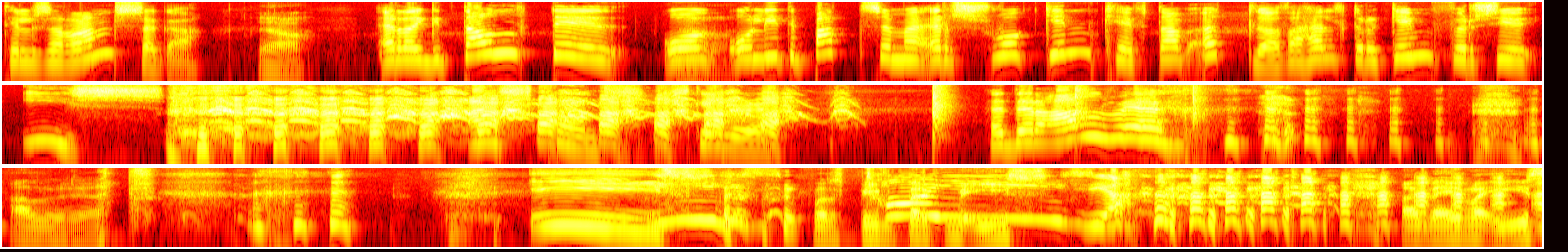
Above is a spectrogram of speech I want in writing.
til þess að rannsaka. Já, er það ekki daldið og, og lítið batt sem er svo ginnkeift af öllu að það heldur að geimfur séu ís æskons, skilur við þetta er alveg alveg rétt. Ís! Bara Spielberg með ís, Ís, já, að veifa ís.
